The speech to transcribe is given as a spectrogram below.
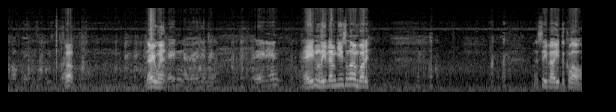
Oh man, he's a, he's. Oh, there he went. Aiden, they're gonna get you. Aiden. Aiden, leave them geese alone, buddy. Let's see if I'll eat the claw.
